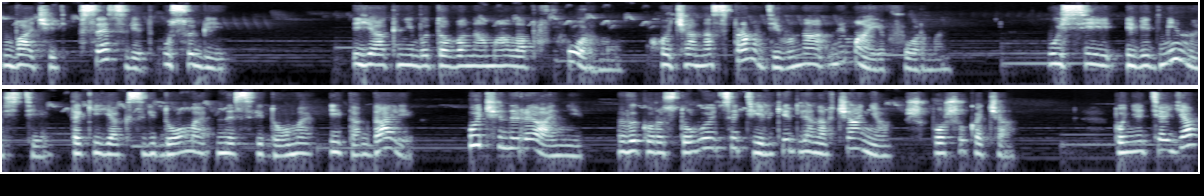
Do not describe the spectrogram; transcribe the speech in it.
бачить Всесвіт у собі, як нібито вона мала б форму, хоча насправді вона не має форми. Усі відмінності, такі як свідоме, несвідоме і так далі, хоч і нереальні, використовуються тільки для навчання пошукача. Поняття я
